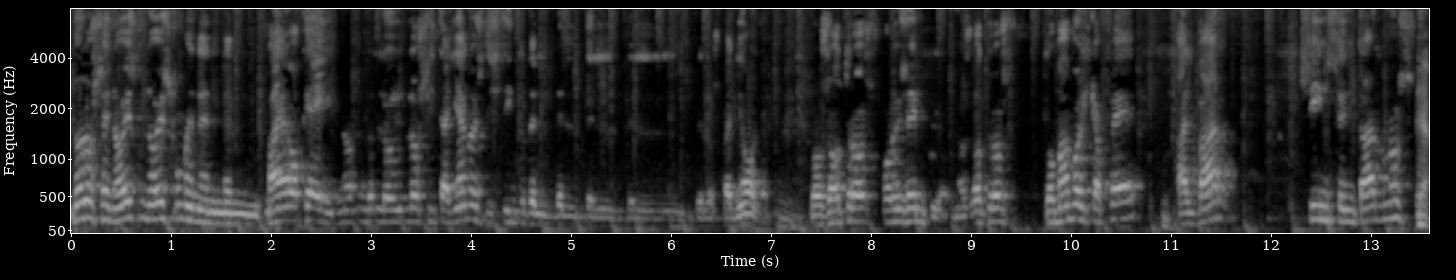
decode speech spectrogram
no lo sé, no es, no es como en... en- en- ah, ok, no- lo- los italianos es distinto del, del- del- del- de los españoles. Nosotros, por ejemplo, nosotros tomamos el café al bar sin sentarnos, Ya.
